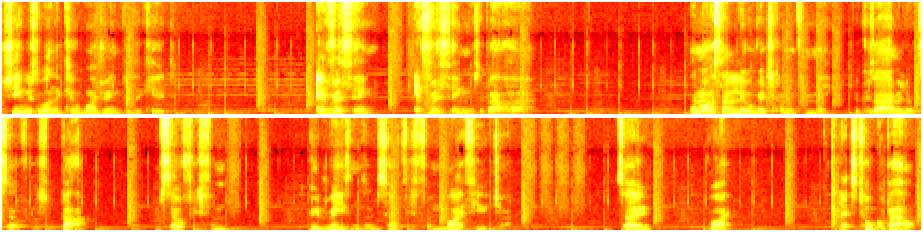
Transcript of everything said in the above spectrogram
She was the one that killed my dreams as a kid. Everything everything was about her. That might sound a little rich coming from me because I am a little selfish, but I'm selfish for good reasons. I'm selfish for my future. So, right, let's talk about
